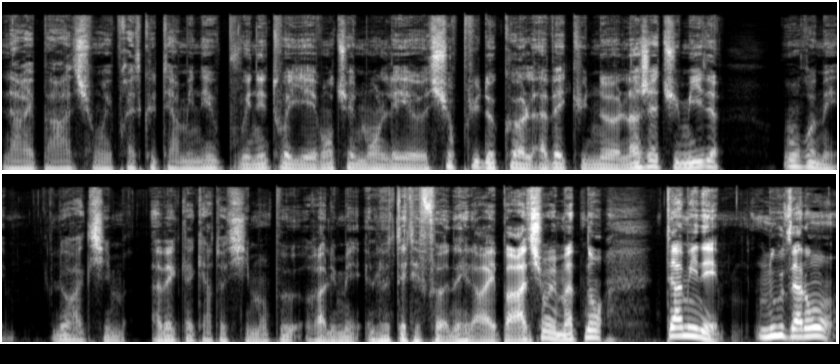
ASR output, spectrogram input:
La réparation est presque terminée. Vous pouvez nettoyer éventuellement les euh, surplus de colle avec une lingette humide. On remet le rack avec la carte SIM. On peut rallumer le téléphone et la réparation est maintenant terminée. Nous allons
